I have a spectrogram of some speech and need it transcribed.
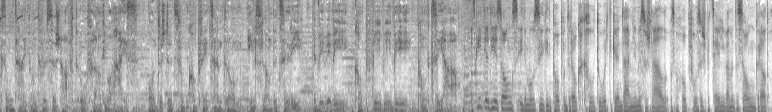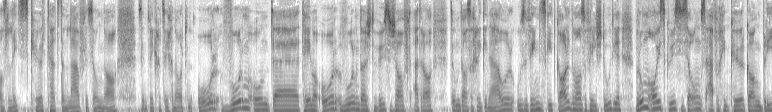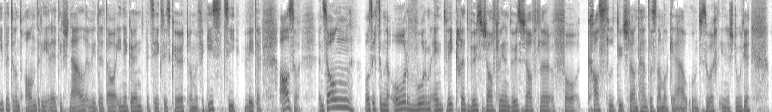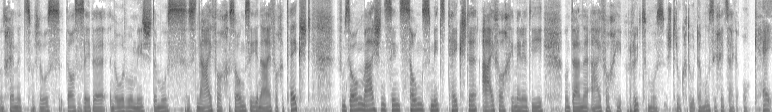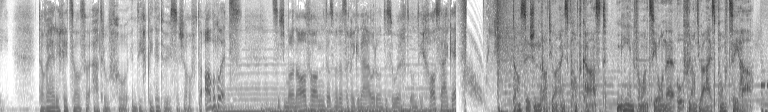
Gesundheit und Wissenschaft auf Radio 1. Unterstützt vom Kopfwehzentrum Irlande Zürich. www.kopfwww.ch Es gibt ja die Songs in der Musik, in der Pop- und Rockkultur, die gehen einem nicht mehr so schnell aus dem Kopf raus. Speziell, wenn man den Song gerade als letztes gehört hat, dann läuft der Song nach. Es entwickelt sich eine Art Ohrwurm und äh, Thema Ohrwurm, da ist die Wissenschaft auch dran, um das ein bisschen genauer herauszufinden. Es gibt gar nicht mal so viele Studien, warum uns gewisse Songs einfach im Gehörgang bleiben und andere relativ schnell wieder da reingehen, beziehungsweise gehört und man vergisst sie wieder. Also, ein Song, der sich zu einem Ohrwurm entwickelt. Wissenschaftlerinnen und Wissenschaftler von Kassel, Deutschland, haben das nochmal genau untersucht in einer Studie und kommen zum Schluss, dass es eben ein Ohrwurm ist. Da muss es ein einfacher Song sein, ein einfacher Text vom Song. Meistens sind Songs mit Texten, einfache Melodie und dann eine einfache Rhythmusstruktur. Da muss ich jetzt sagen, okay. Da wäre ich jetzt also auch drauf gekommen. Und ich bin nicht Wissenschaftler. Aber gut, es ist mal ein Anfang, dass man das ein bisschen genauer untersucht. Und ich kann sagen, Das ist ein Radio 1 Podcast. Mehr Informationen auf radio1.ch.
